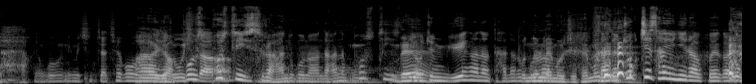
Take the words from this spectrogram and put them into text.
야 김경호님이 진짜 최고 아, 야, 좋으시다. 포스, 트잇을 아는구나. 나는 포스트잇 네. 요즘 유행하는 단어를 분노. 메모지. 나는 쪽지 사연이라고 해가지고.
